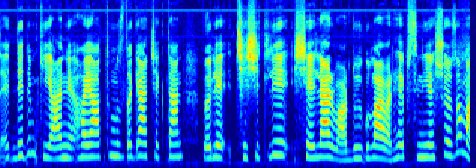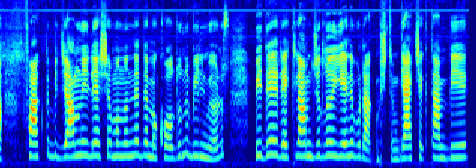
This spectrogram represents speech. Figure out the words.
e, dedim ki yani hayatımızda gerçekten böyle çeşitli şeyler var, duygular var. Hepsini yaşıyoruz ama farklı bir canlı ile yaşamanın ne demek olduğunu bilmiyoruz. Bir de reklamcılığı yeni bırakmıştım. Gerçekten bir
